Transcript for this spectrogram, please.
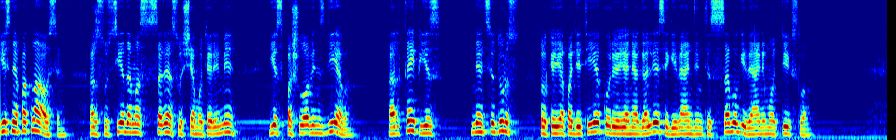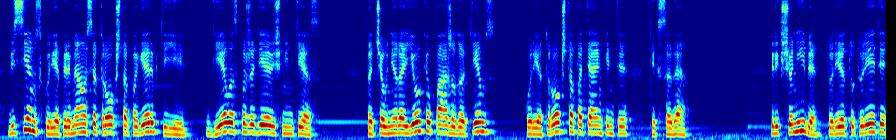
Jis nepaklausė, ar susėdamas save su šia moterimi, jis pašlovins Dievą, ar taip jis neatsidurs tokioje padėtyje, kurioje negalės įgyvendinti savo gyvenimo tikslo Visiems, kurie pirmiausia trokšta pagerbti jį, Dievas pažadėjo išminties, tačiau nėra jokio pažado tiems, kurie trokšta patenkinti tik save. Krikščionybė turėtų turėti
